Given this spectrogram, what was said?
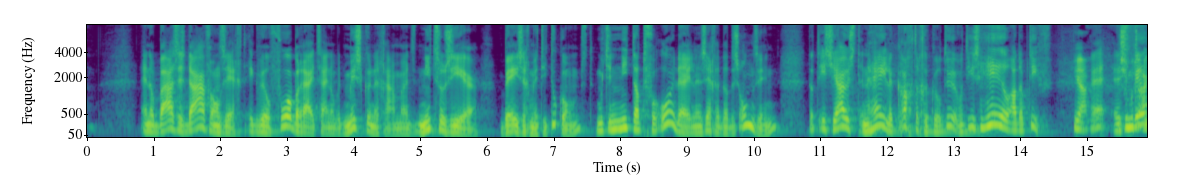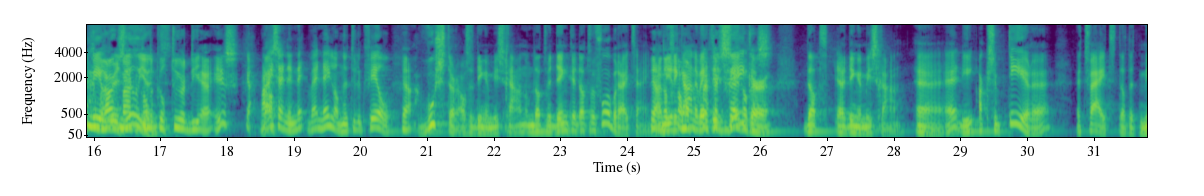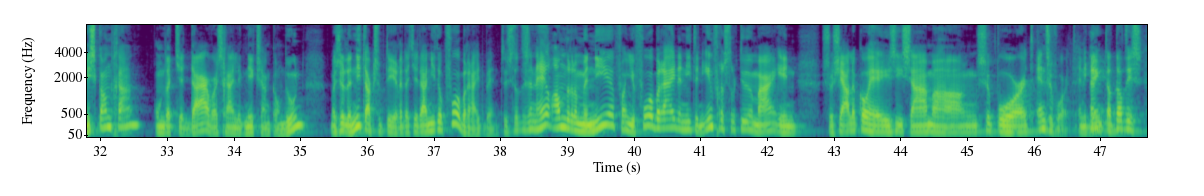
En op basis daarvan zegt: ik wil voorbereid zijn op het mis kunnen gaan, maar niet zozeer bezig met die toekomst. Moet je niet dat veroordelen en zeggen dat is onzin. Dat is juist een hele krachtige cultuur, want die is heel adaptief. Ja, dus je moet veel meer gebruik maken van de cultuur die er is. Ja, wij zijn in wij Nederland natuurlijk veel woester als er dingen misgaan, omdat we denken dat we voorbereid zijn. Ja, de Amerikanen weten zeker dat er dingen misgaan. Uh, hè, die accepteren het feit dat het mis kan gaan, omdat je daar waarschijnlijk niks aan kan doen maar zullen niet accepteren dat je daar niet op voorbereid bent. Dus dat is een heel andere manier van je voorbereiden, niet in infrastructuur, maar in sociale cohesie, samenhang, support enzovoort. En ik denk dat dat is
